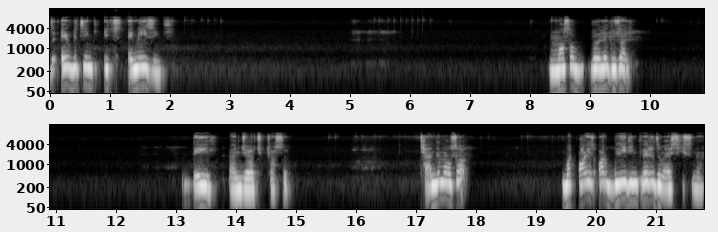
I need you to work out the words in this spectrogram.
the everything it's amazing. Masa böyle güzel. Değil bence açıkçası. Kendim olsa my eyes are bleeding verirdim eskisine.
